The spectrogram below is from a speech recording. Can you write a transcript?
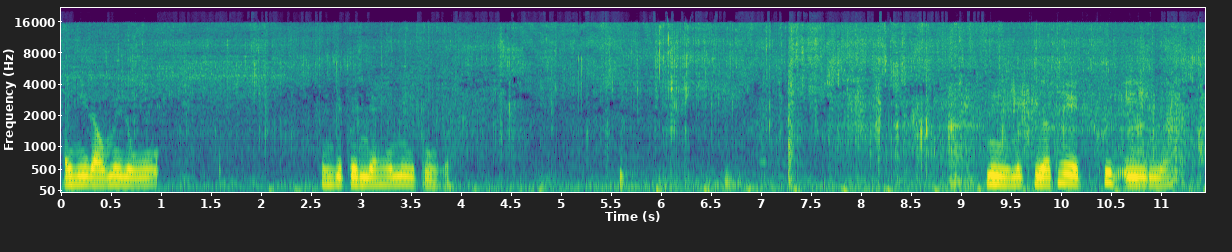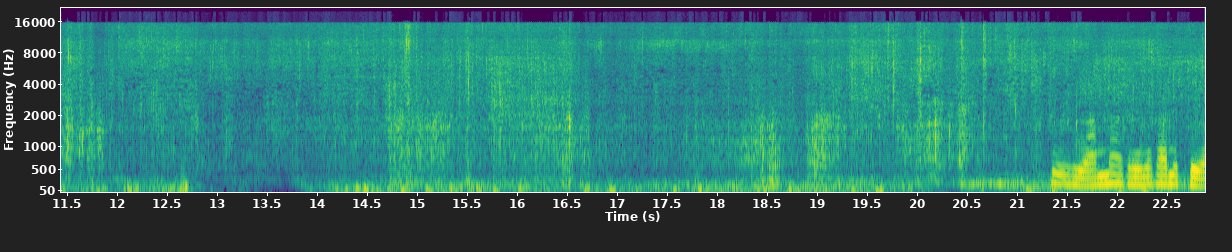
ไอ้นี่เราไม่รู้มันจะเป็นยายให้นี่ปลูกอะนี่มะเขือเทศขึ้นเองนะ งามมากเลยนะคะมะเขือ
